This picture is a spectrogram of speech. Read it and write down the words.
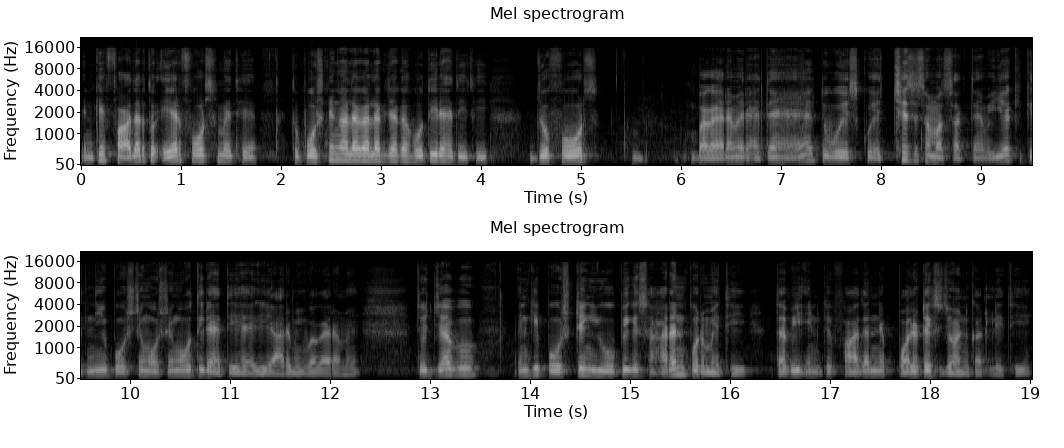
इनके फादर तो एयरफोर्स में थे तो पोस्टिंग अलग अलग जगह होती रहती थी। जो फोर्स वगैरह में रहते हैं तो वो इसको अच्छे से समझ सकते हैं भैया कि कितनी पोस्टिंग वोस्टिंग होती रहती है ये आर्मी वगैरह में। तो जब इनकी पोस्टिंग यूपी के सहारनपुर में थी, तभी इनके फादर ने पॉलिटिक्स ज्वाइन कर ली थी।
